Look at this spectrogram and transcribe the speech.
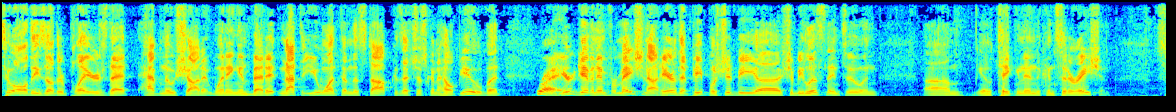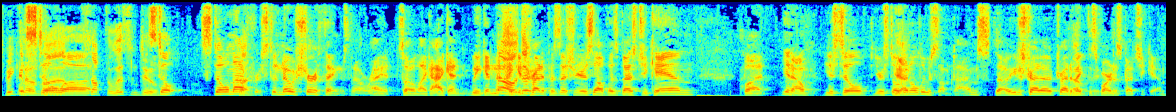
to all these other players that have no shot at winning and bet it. Not that you want them to stop because that's just going to help you, but right. you're giving information out here that people should be uh, should be listening to and – um, you know, taken into consideration. Speaking it's of still, uh, uh, stuff to listen to, still, still not, for, still no sure things though, right? So like, I can, we can, no, I can try to position yourself as best you can, but you know, you still, you're still yeah. going to lose sometimes. So you just try to try to no, make the smartest bets you can.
